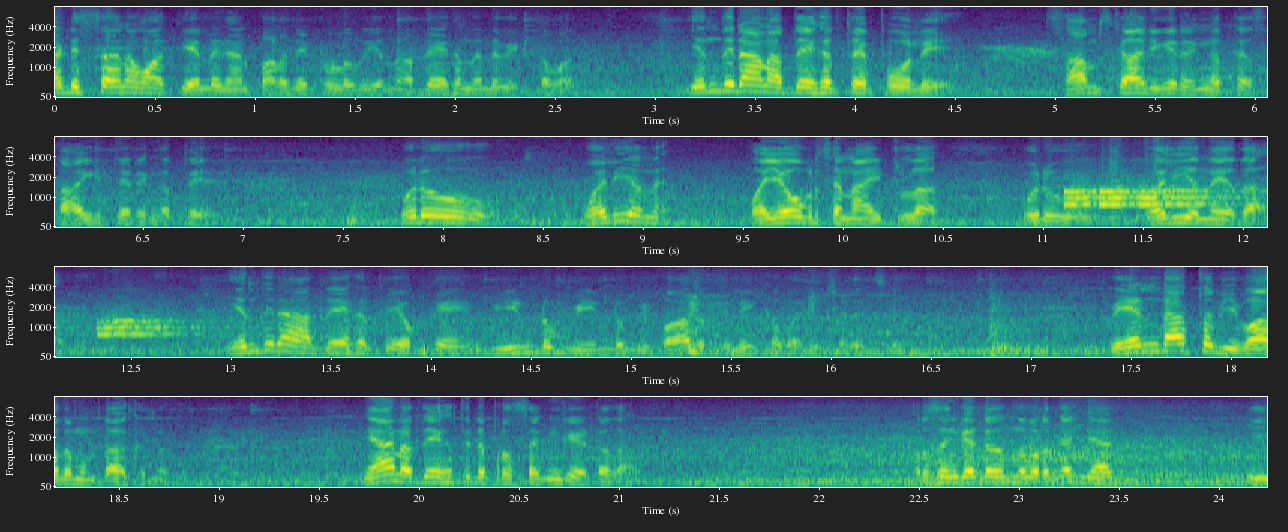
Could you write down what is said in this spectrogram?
അടിസ്ഥാനമാക്കിയല്ല ഞാൻ പറഞ്ഞിട്ടുള്ളത് എന്ന് അദ്ദേഹം തന്നെ വ്യക്തമാക്കി. എന്തിനാണ് അദ്ദേഹത്തെ പോലെ സാംസ്കാരിക രംഗത്തെ സാഹിത്യ രംഗത്തെ ഒരു വലിയ വയോവൃദ്ധനായിട്ടുള്ള ഒരു വലിയ നേതാവ്. എന്തിനാ അദ്ദേഹത്തെയൊക്കെ വീണ്ടും വീണ്ടും വിവാദത്തിലേക്ക് വലിച്ചെടുത്ത് വേണ്ടാത്ത വിവാദമുണ്ടാക്കുന്നത്? ഞാൻ അദ്ദേഹത്തിന്റെ പ്രസംഗം കേട്ടതാണ്. പ്രസംഗം കേട്ടതെന്ന് പറഞ്ഞാൽ ഞാൻ ഈ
